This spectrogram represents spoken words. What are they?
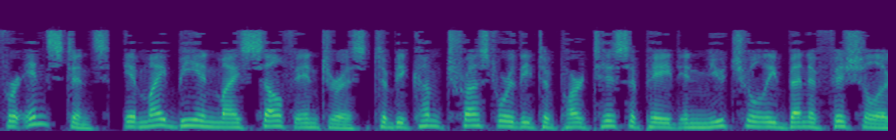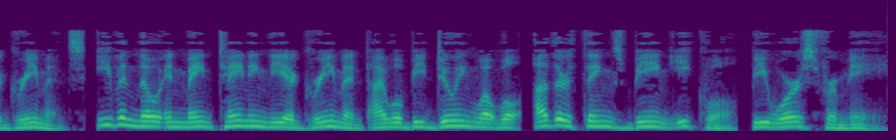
For instance, it might be in my self-interest to become trustworthy to participate in mutually beneficial agreements, even though in maintaining the agreement I will be doing what will, other things being equal, be worse for me.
